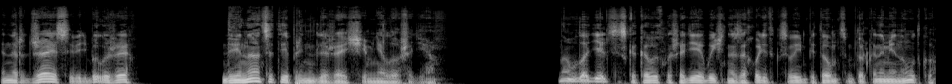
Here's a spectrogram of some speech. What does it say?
Энерджайс ведь был уже двенадцатой принадлежащей мне лошадью. Но владельцы скаковых лошадей обычно заходят к своим питомцам только на минутку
